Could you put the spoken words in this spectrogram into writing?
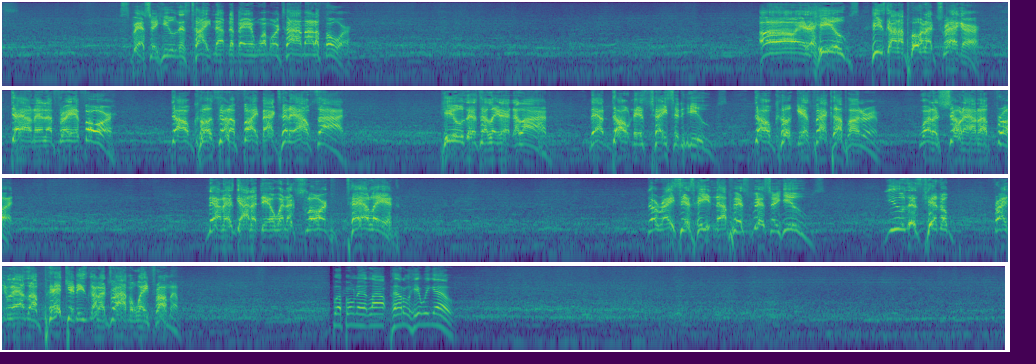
Spencer Hughes is tighten up the band one more time out of four. Oh, and Hughes, he's gonna pull the trigger. Down in the three and four. Dalton Cook's gonna fight back to the outside. Hughes is the leader at the line. Now Dalton is chasing Hughes. Dalton Cook gets back up under him. What a showdown up front. Now they've got to deal with a slower tail end. The race is heating up here. Spencer Hughes uses Kendall Franklin has a pick, and he's to drive away from him. Up on that loud pedal. Here we go.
